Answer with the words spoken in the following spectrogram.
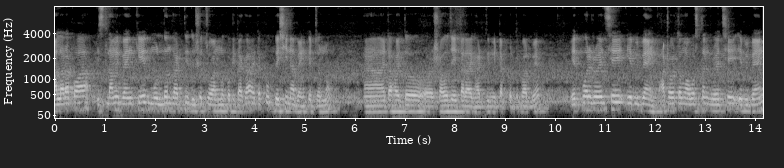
আল আরাফা ইসলামী ব্যাংকের মূলধন ঘাটতি দুশো চুয়ান্ন কোটি টাকা, এটা খুব বেশি না ব্যাংকের জন্য। এটা হয়তো সহজেই তারা ঘাটতি মিট আপ করতে পারবে। এরপরে রয়েছে এবি ব্যাংক, আঠারোতম অবস্থানে রয়েছে এবি ব্যাংক।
